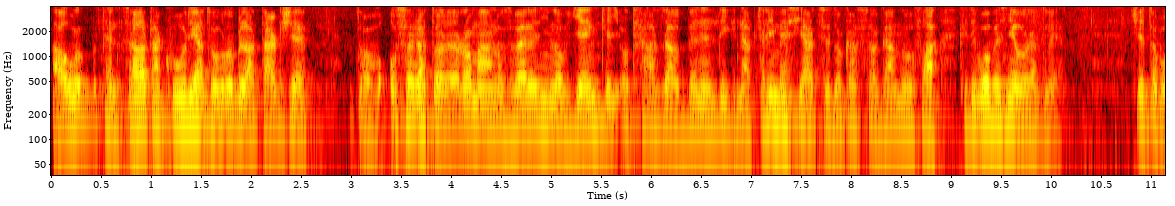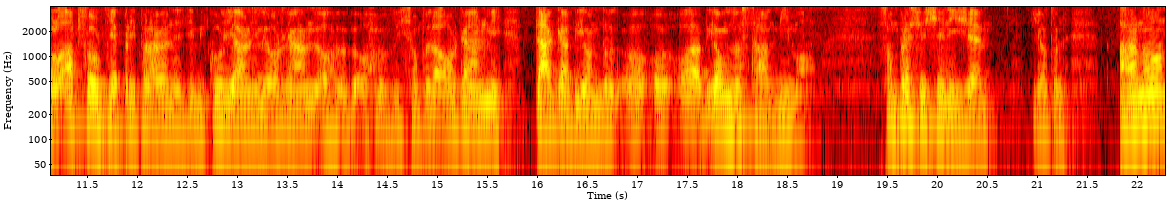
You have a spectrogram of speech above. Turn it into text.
a ten, celá tá kúria to urobila tak, že to Osservatore Romano zverejnilo v deň, keď odchádzal Benedikt na tri mesiace do Castel Gandolfa, kedy vôbec neuraduje. Čiže to bolo absolútne pripravené tými kuriálnymi orgánmi, by som povedal, orgánmi, tak, aby on, do, aby on zostal mimo som presvedčený, že, že o tom... Áno,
